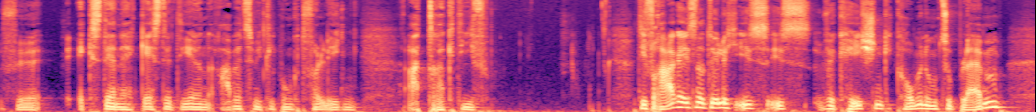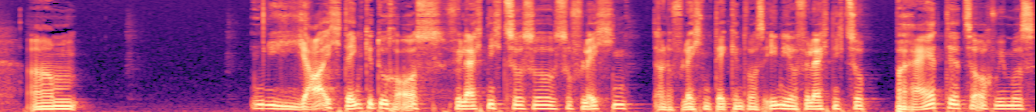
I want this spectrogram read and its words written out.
für externe Gäste, die ihren Arbeitsmittelpunkt verlegen, attraktiv. Die Frage ist natürlich, ist, ist Vacation gekommen, um zu bleiben? Ähm, ja, ich denke durchaus. Vielleicht nicht so, so, so flächen, also flächendeckend war es eh nie, aber vielleicht nicht so breit jetzt auch, wie wir es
